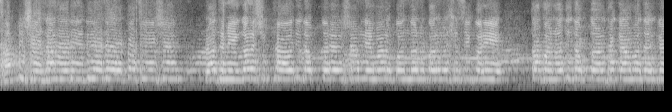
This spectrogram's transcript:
ছাব্বিশে জানুয়ারি দুই হাজার পঁচিশ প্রাথমিক গণশিক্ষা অধিদপ্তরের সামনে মানববন্ধন কর্মসূচি করি তখন অধিদপ্তর থেকে আমাদেরকে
